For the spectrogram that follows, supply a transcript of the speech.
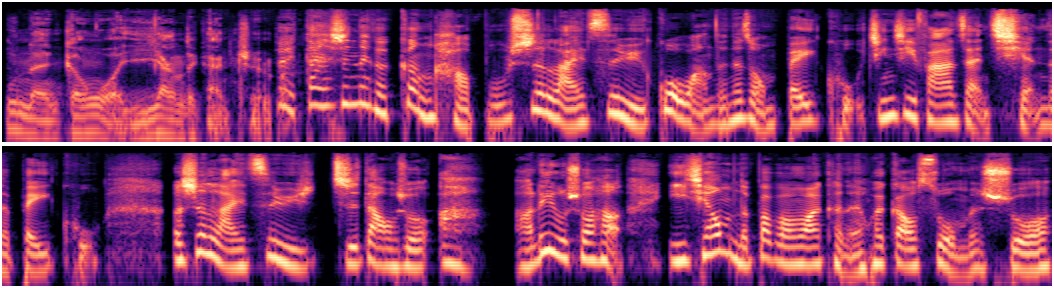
不能跟我一样的感觉。对，但是那个更好不是来自于过往的那种悲苦，经济发展前的悲苦，而是来自于知道说啊啊，例如说哈，以前我们的爸爸妈妈可能会告诉我们说，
